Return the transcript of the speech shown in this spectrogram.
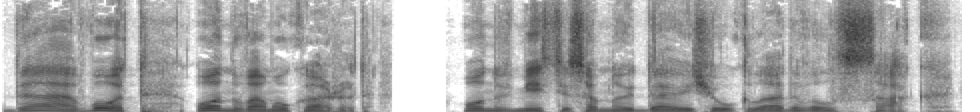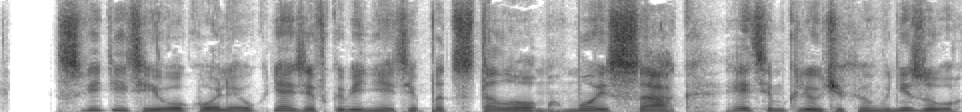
«Да, вот, он вам укажет. Он вместе со мной давеча укладывал сак. Сведите его, Коля, у князя в кабинете, под столом. Мой сак, этим ключиком внизу.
